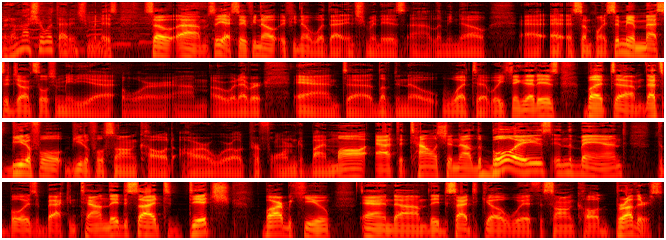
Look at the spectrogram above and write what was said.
but I'm not sure what that instrument is. So, um, so yeah. So if you know, if you know what that instrument is, uh, let me know at, at, some point. Send me a message on social media or um, or whatever, and uh, I'd love to know what uh, what you think that is. But um, that's beautiful, beautiful song called "Our World," performed by Ma at the talent show. Now, the boys in the band, the boys are back in town. They decide to ditch barbecue, and um, they decide to go with a song called Brothers,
